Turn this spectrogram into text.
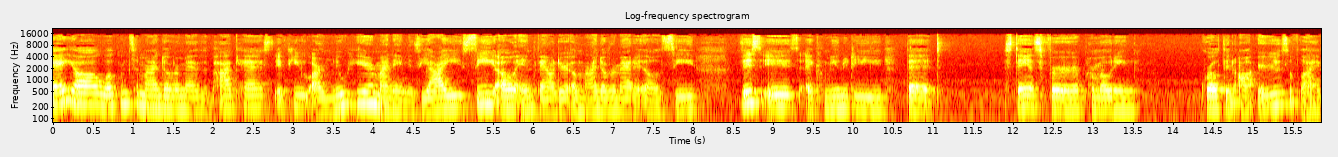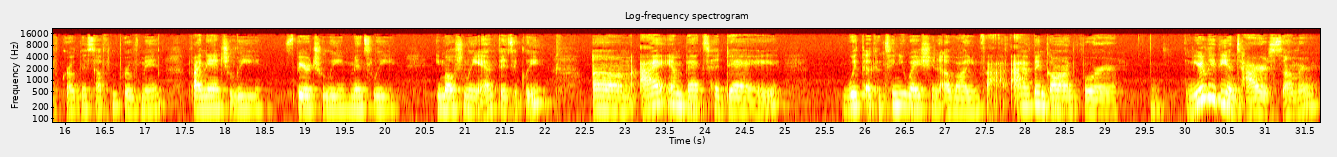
Hey y'all, welcome to Mind Over Matter the podcast. If you are new here, my name is Yai, CEO and founder of Mind Over Matter LLC. This is a community that stands for promoting growth in all areas of life, growth and self improvement, financially, spiritually, mentally, emotionally, and physically. Um, I am back today with a continuation of Volume 5. I have been gone for nearly the entire summer.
